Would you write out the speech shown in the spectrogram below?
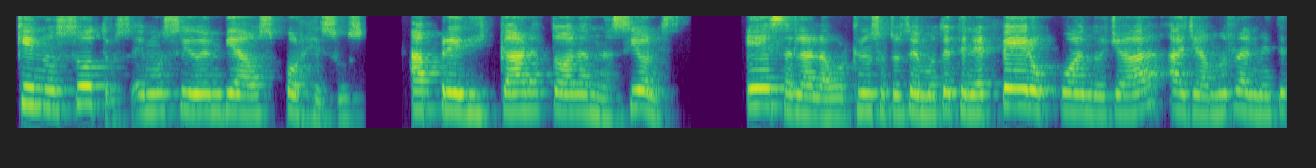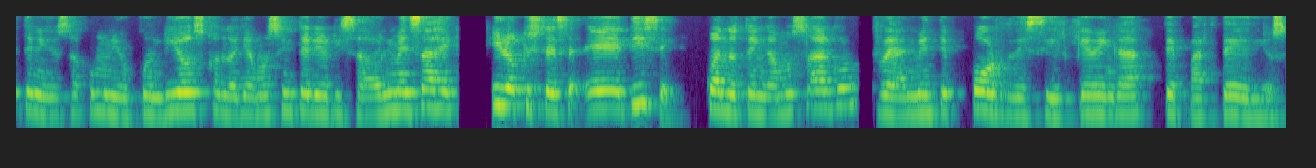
que nosotros hemos sido enviados por Jesús a predicar a todas las naciones. Esa es la labor que nosotros debemos de tener, pero cuando ya hayamos realmente tenido esa comunión con Dios, cuando hayamos interiorizado el mensaje y lo que usted eh, dice, cuando tengamos algo realmente por decir que venga de parte de Dios.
